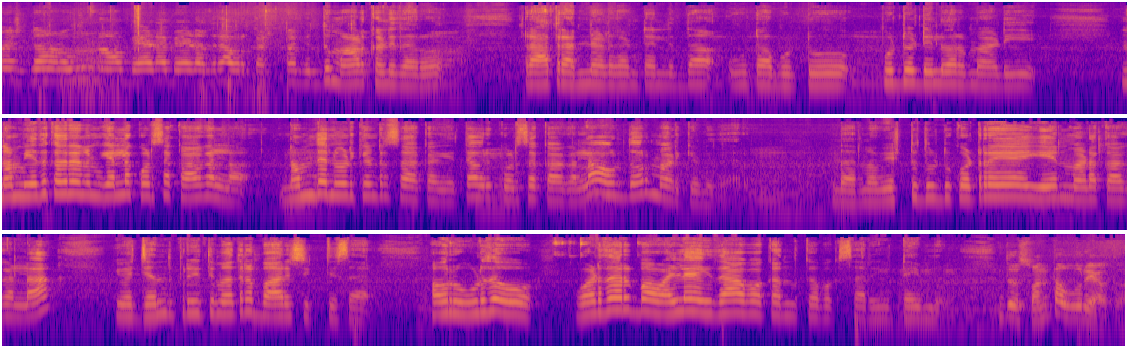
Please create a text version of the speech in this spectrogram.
ಕಷ್ಟ. ಅವರು ನಾವು ಬೇಡ ಬೇಡ ಅಂದ್ರೆ ಅವ್ರು ಕಷ್ಟ ಬಿದ್ದು ಮಾಡ್ಕೊಂಡಿದ್ದಾರೆ ರಾತ್ರಿ ಹನ್ನೆರಡು ಗಂಟೆಲಿದ್ದ ಊಟ ಬಿಟ್ಟು ಫುಡ್ ಡೆಲಿವರ್ ಮಾಡಿ. ನಮ್ಮ ಎದಕ್ಕಂದ್ರೆ ನಮಗೆಲ್ಲ ಕೊಡ್ಸೋಕ್ಕಾಗಲ್ಲ ನಮ್ಮದೇ ನೋಡ್ಕೊಂಡ್ರೆ ಸಾಕಾಗೈತೆ. ಅವ್ರಿಗೆ ಕೊಡ್ಸೋಕ್ಕಾಗಲ್ಲ ಅವ್ರದವ್ರು ಮಾಡ್ಕೊಂಡಿದ್ದಾರೆ. ನಾವು ಎಷ್ಟು ದುಡ್ಡು ಕೊಟ್ಟರೆ ಏನು ಮಾಡೋಕ್ಕಾಗಲ್ಲ ಇವಾಗ ಜನದ ಪ್ರೀತಿ ಮಾತ್ರ ಭಾರಿ ಸಿಕ್ತಿ ಸರ್. ಅವರು ಉಡ್ದು ಒಡೆದವ್ರು ಬ ಒಳ್ಳೆ ಇದಾಗ್ಬೇಕು ಅಂದ್ಕೋಬೇಕು ಸರ್ ಈ ಟೈಮು ಇದು ಸ್ವಂತ ಊರು ಯಾವುದು?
